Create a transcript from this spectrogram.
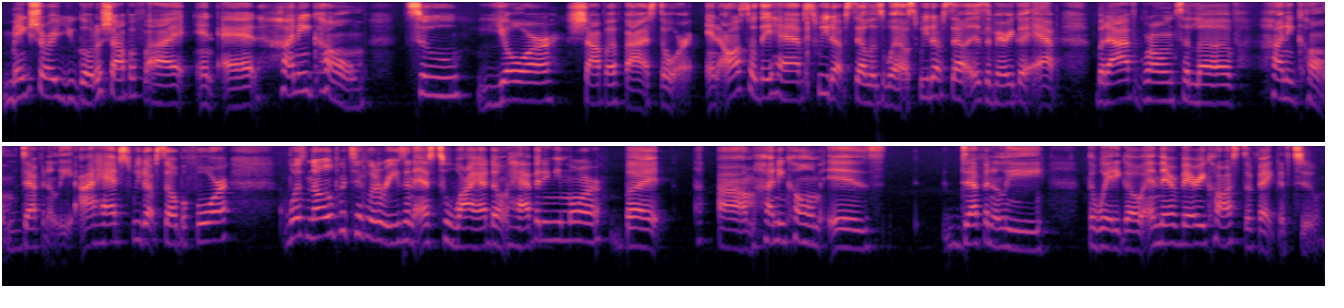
make sure you go to Shopify and add honeycomb to your Shopify store. And also they have Sweet Upsell as well. Sweet Upsell is a very good app, but I've grown to love Honeycomb definitely. I had Sweet Upsell before. Was no particular reason as to why I don't have it anymore, but um, Honeycomb is definitely the way to go and they're very cost effective too.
